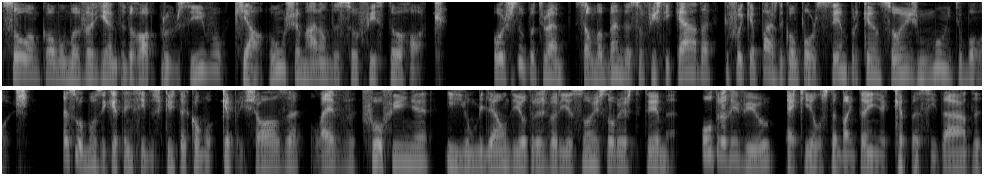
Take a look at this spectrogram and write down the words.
Soam como uma variante de rock progressivo que alguns chamaram de sophisto rock. Os Supertramp são uma banda sofisticada que foi capaz de compor sempre canções muito boas. A sua música tem sido escrita como caprichosa, leve, fofinha e um milhão de outras variações sobre este tema. Outra review é que eles também têm a capacidade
